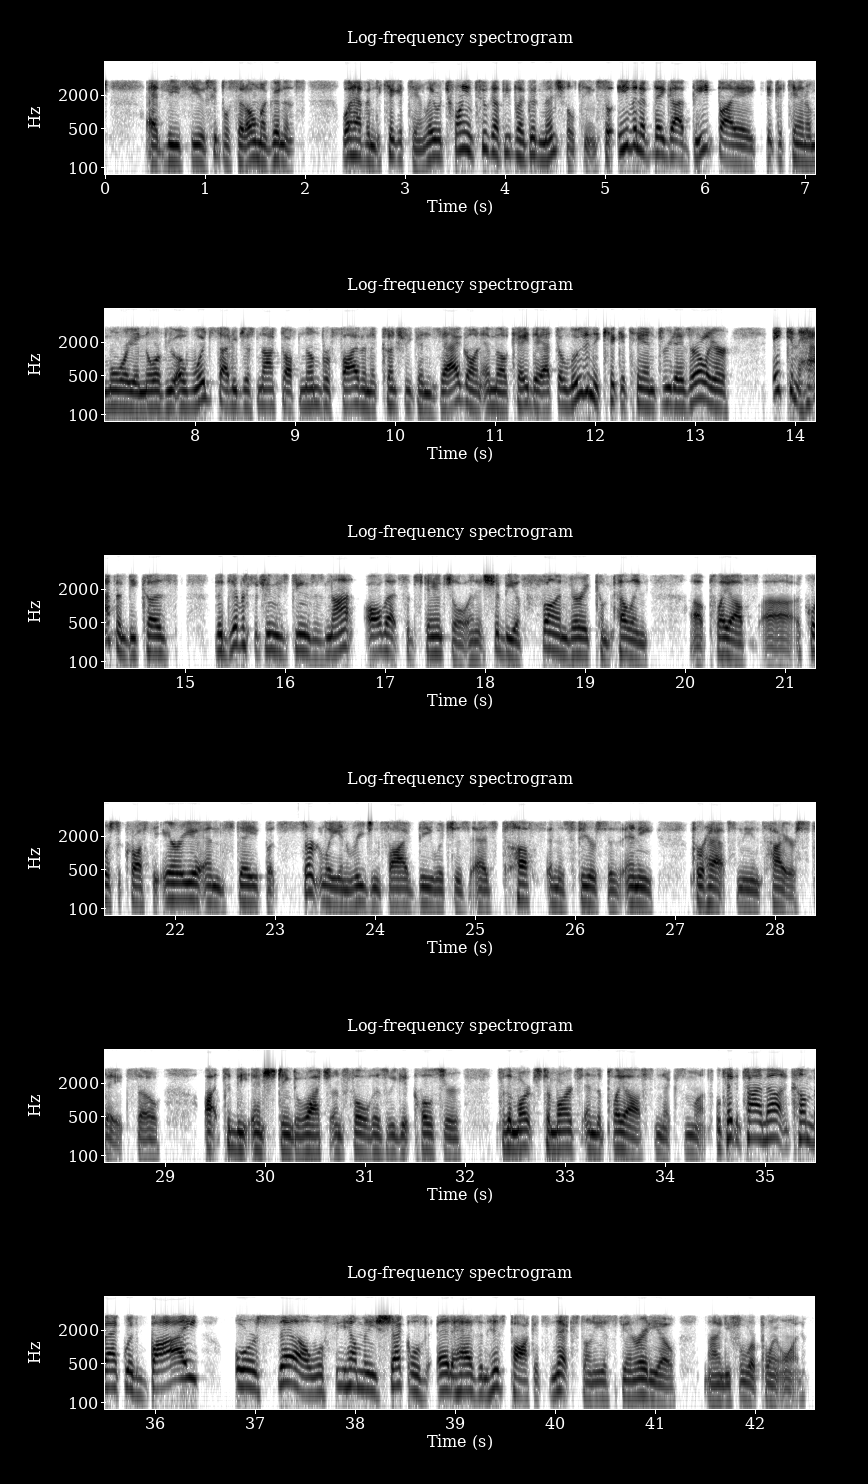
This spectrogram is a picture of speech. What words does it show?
at VCU. People said, "Oh my goodness, what happened to Kecoughtan?" They were 20 and two, got beat by a good Menchville team. So even if they got beat by a Kecoughtan, a Maury, Norview, a Woodside who just knocked off number five in the country Gonzaga on MLK Day after losing to Kecoughtan three days earlier, it can happen because the difference between these teams is not all that substantial, and it should be a fun, very compelling uh, playoff, uh, of course, across the area and the state, but certainly in Region 5B, which is as tough and as fierce as any, perhaps, in the entire state. So, ought to be interesting to watch unfold as we get closer to the March to March and the playoffs next month. We'll take a time out and come back with buy or sell. We'll see how many shekels Ed has in his pockets next on ESPN Radio 94.1.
